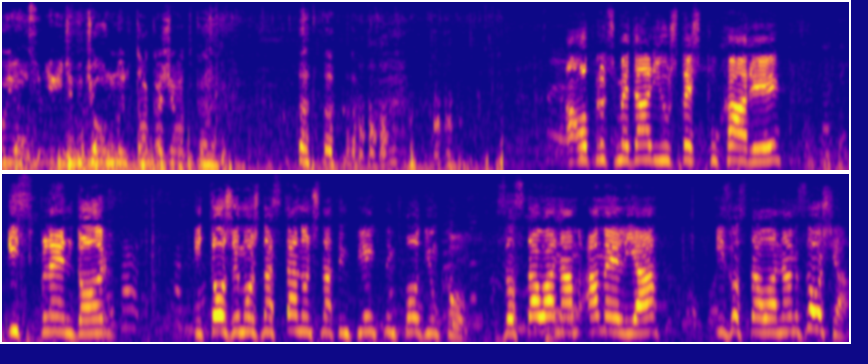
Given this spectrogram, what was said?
O Jezu, nie idzie wyciągnąć taka siatka. A oprócz medali już też puchary i splendor i to, że można stanąć na tym pięknym podiumku. Została nam Amelia i została nam Zosia.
